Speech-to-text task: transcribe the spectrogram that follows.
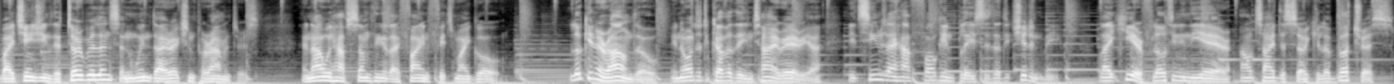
by changing the turbulence and wind direction parameters. And now we have something that I find fits my goal. Looking around though, in order to cover the entire area, it seems I have fog in places that it shouldn't be. Like here, floating in the air outside the circular buttress.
